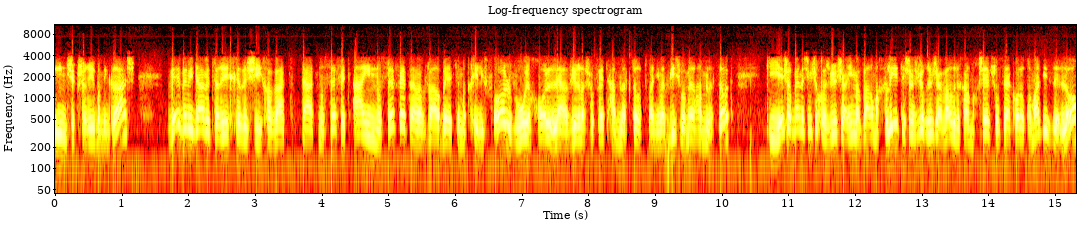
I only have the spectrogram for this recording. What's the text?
אינץ' אפשרי במגרש, ובמידה וצריך איזושהי חוות דעת נוספת, עין נוספת, העבר בעצם מתחיל לפעול, והוא יכול להעביר לשופט המלצות. ואני מדגיש ואומר המלצות, כי יש הרבה אנשים שחושבים שהאם עבר מחליט, יש אנשים שחושבים שהעבר זה בכלל מחשב שעושה הכל אוטומטי, זה לא.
